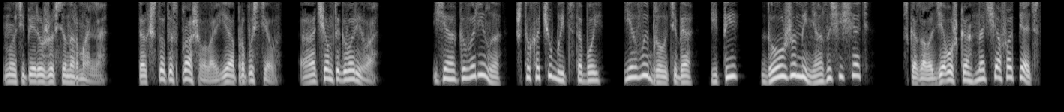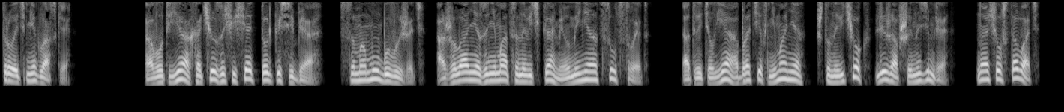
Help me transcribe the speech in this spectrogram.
Но теперь уже все нормально. Так что ты спрашивала? Я пропустил. А о чем ты говорила? Я говорила, что хочу быть с тобой. Я выбрала тебя, и ты должен меня защищать, сказала девушка, начав опять строить мне глазки. А вот я хочу защищать только себя. Самому бы выжить, а желание заниматься новичками у меня отсутствует, ответил я, обратив внимание, что новичок, лежавший на земле, начал вставать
